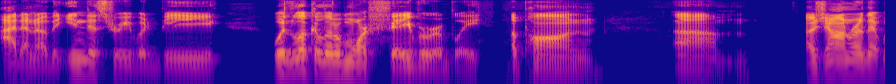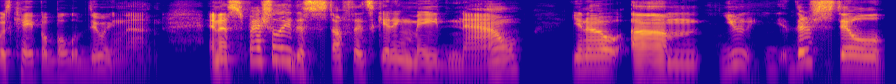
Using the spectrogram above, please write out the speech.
i don't know the industry would be would look a little more favorably upon um a genre that was capable of doing that and especially the stuff that's getting made now you know um you there's still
